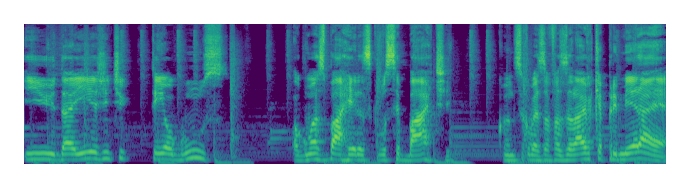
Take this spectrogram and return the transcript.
e daí a gente tem alguns algumas barreiras que você bate quando você começa a fazer live, que a primeira é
